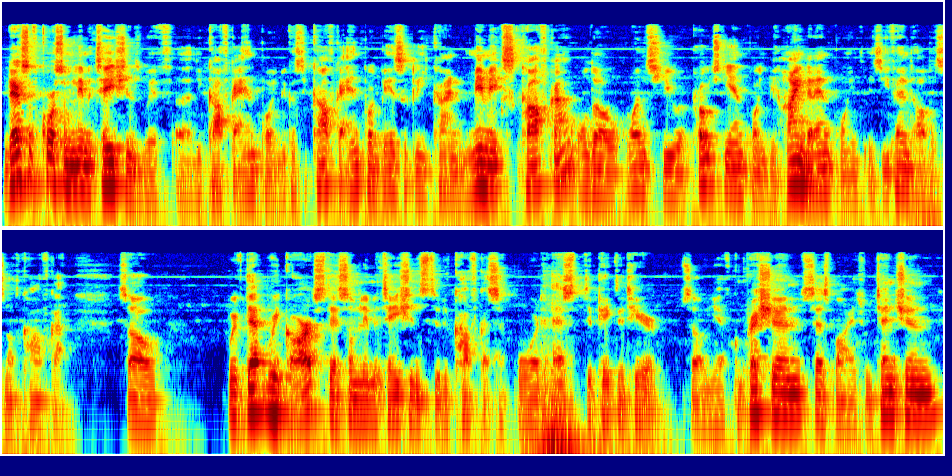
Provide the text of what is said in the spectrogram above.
There's of course some limitations with uh, the Kafka endpoint because the Kafka endpoint basically kind of mimics Kafka, although once you approach the endpoint behind that endpoint is Event Hub, it's not Kafka. So with that regards, there's some limitations to the Kafka support as depicted here. So you have compression, size-based retention,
